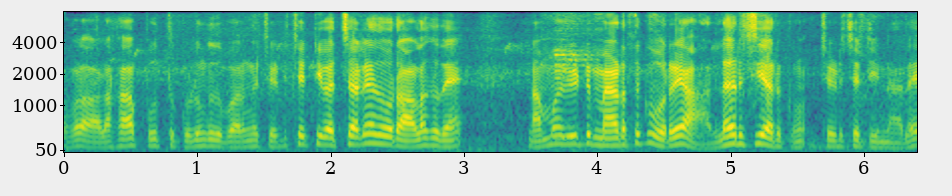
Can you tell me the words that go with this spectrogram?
எவ்வளோ அழகாக பூத்து குலுங்குது பாருங்கள் செடி செட்டி வச்சாலே அது ஒரு அழகு தான். நம்ம வீட்டு மேடத்துக்கு ஒரே அலர்ஜியாக இருக்கும் செடி செட்டினாலே.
